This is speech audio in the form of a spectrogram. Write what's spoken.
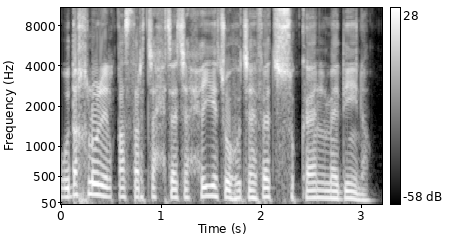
ودخلوا للقصر تحت تحية وهتافات السكان المدينة.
